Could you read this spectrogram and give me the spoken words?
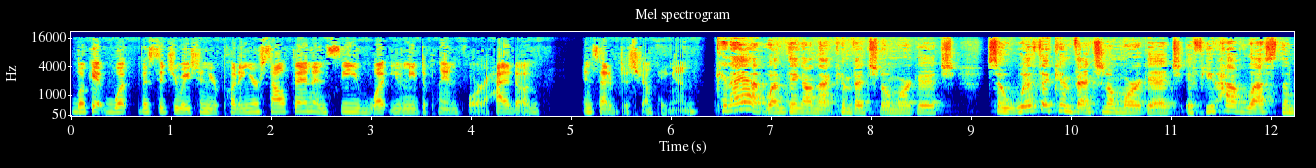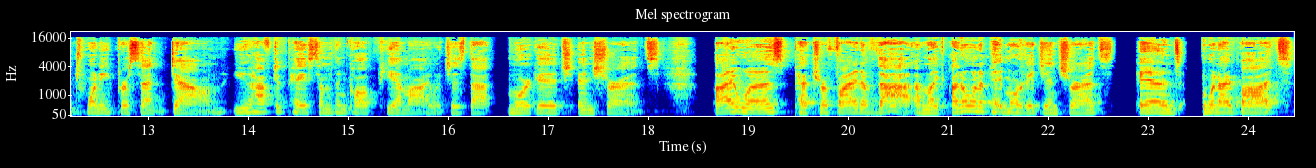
look at what the situation you're putting yourself in and see what you need to plan for ahead of instead of just jumping in. Can i add one thing on that conventional mortgage? So with a conventional mortgage if you have less than 20% down you have to pay something called pmi which is that mortgage insurance I was petrified of that. I'm like, I don't want to pay mortgage insurance. And when I bought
